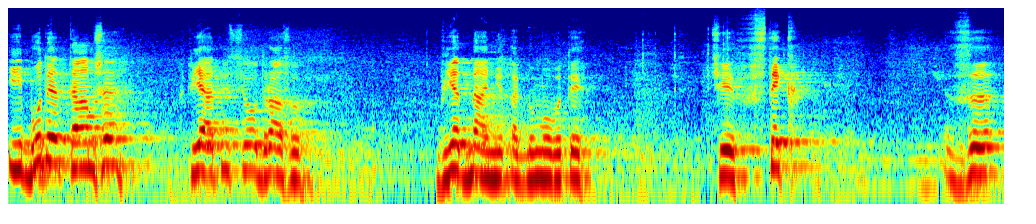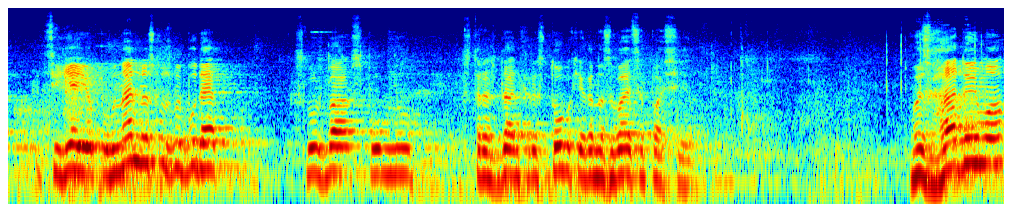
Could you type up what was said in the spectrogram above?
І буде там же в п'ятницю одразу в єднанні, так би мовити, чи в стик з цією поминальною службою буде служба сповну страждань Христових, яка називається Пасія. Ми згадуємо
